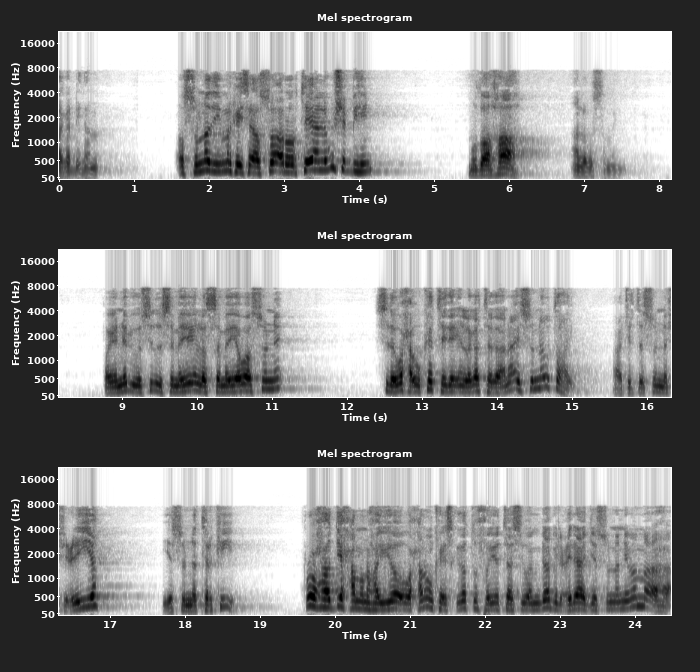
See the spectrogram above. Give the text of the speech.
laga dhigan. Oo sunnadii markaysagaa soo aroortay aan lagu shabbihin mudaahaah aan lagu samayn. Waayo nebigu siduu sameeyey in la sameeyaa waa sunne sida waxa uu ka tegay in laga tagaana ay sunne u tahay. Waxaa jirta sunna ficliya iyo sunna tarkiya ruuxa haddii xanuun hayo uu xanuunka iskaga tufayo taasi waa min baabi alcilaaj ee sunnanimo ma aha.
